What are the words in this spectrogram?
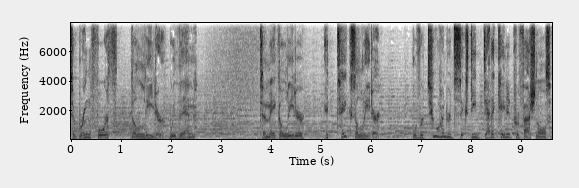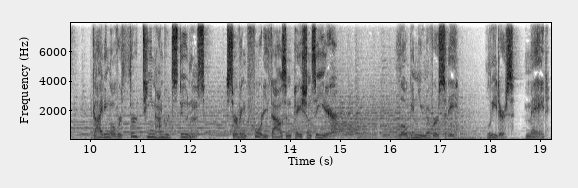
to bring forth the leader within. To make a leader, it takes a leader. Over 260 dedicated professionals guiding over 1,300 students, serving 40,000 patients a year. Logan University Leaders Made.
